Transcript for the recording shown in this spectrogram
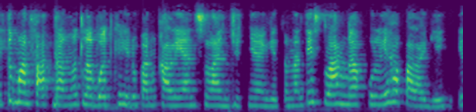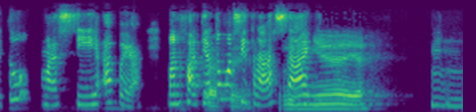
itu manfaat banget lah buat kehidupan kalian selanjutnya gitu. Nanti setelah nggak kuliah apalagi itu masih apa ya manfaatnya tuh masih ya? terasa Linknya gitu. ya. Mm-mm.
